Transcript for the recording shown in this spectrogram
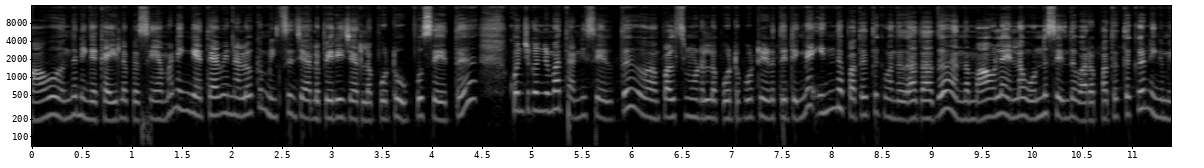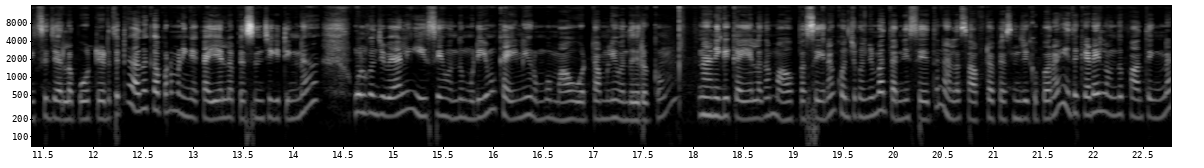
மாவு வந்து நீங்கள் கையில் பிசையாமல் நீங்கள் தேவையான அளவுக்கு மிக்ஸி ஜாரில் பெரிய ஜாரில் போட்டு உப்பு சேர்த்து கொஞ்சம் கொஞ்சமாக தண்ணி சேர்த்து பல்ஸ் மூடலில் போட்டு போட்டு எடுத்துட்டிங்கன்னா இந்த பதத்துக்கு வந்தது அதாவது அந்த மாவில் எல்லாம் ஒன்று சேர்ந்து வர பதத்துக்கு நீங்கள் மிக்ஸி ஜாரில் போட்டு எடுத்துகிட்டு அதுக்கப்புறமா நீங்கள் கையில் பிசைஞ்சிக்கிட்டிங்கன்னா உங்களுக்கு கொஞ்சம் வேலையும் ஈஸியாக வந்து முடியும். கையிலையும் ரொம்ப மாவு ஒட்டாமலேயும் வந்து இருக்கும். நான் இன்றைக்கி கையில் தான் மாவு பசைகிறேன் கொஞ்சம் கொஞ்சம் கொஞ்சமாக தண்ணி சேர்த்து நல்லா சாஃப்டாக பிசைஞ்சிக்க போகிறேன் இதுக்கிடையில் வந்து பார்த்திங்கன்னா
